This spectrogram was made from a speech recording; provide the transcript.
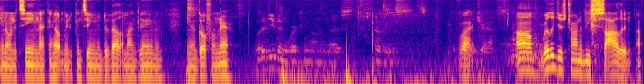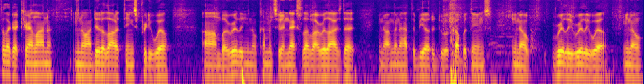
you know, and the team that can help me to continue to develop my game and, you know, go from there. What have you been working on the most over this Right. Um, really just trying to be solid. I feel like at Carolina, you know, I did a lot of things pretty well. Um, but really, you know, coming to the next level, I realized that, you know, I'm going to have to be able to do a couple of things, you know, really, really well. You know,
